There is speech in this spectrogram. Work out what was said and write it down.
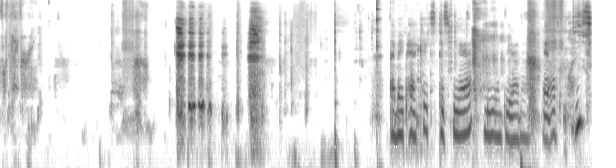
for flavoring. I made pancakes because me, me and Brianna failed once.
